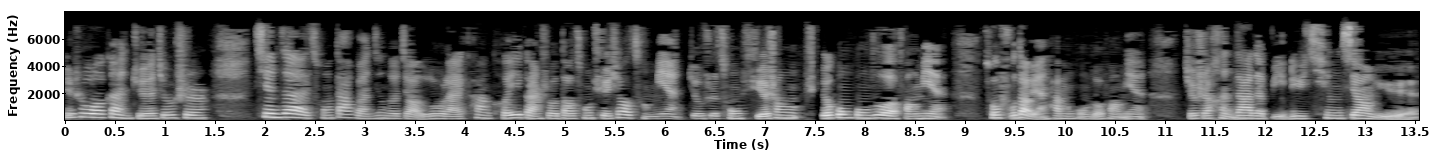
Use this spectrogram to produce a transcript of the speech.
其实我感觉就是，现在从大环境的角度来看，可以感受到从学校层面，就是从学生学工工作方面，从辅导员他们工作方面，就是很大的比例倾向于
